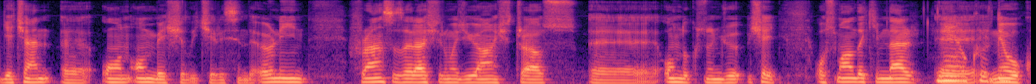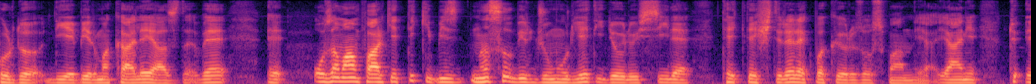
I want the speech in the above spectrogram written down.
geçen e, 10-15 yıl içerisinde. Örneğin Fransız araştırmacı Johann Strauss e, 19. şey Osmanlı'da kimler e, ne, okurdu? ne okurdu diye bir makale yazdı ve e, o zaman fark ettik ki biz nasıl bir cumhuriyet ideolojisiyle tekleştirerek bakıyoruz Osmanlı'ya. Yani e,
